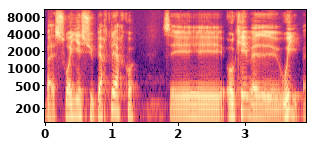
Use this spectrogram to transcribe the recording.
bah, soyez super clair quoi. C'est ok, bah, oui, bah,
